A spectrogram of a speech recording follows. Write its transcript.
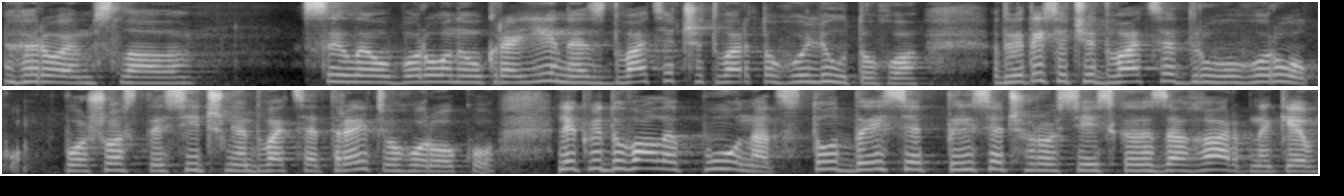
Героям слава! Сили оборони України з 24 лютого 2022 року по 6 січня 2023 року ліквідували понад 110 тисяч російських загарбників.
